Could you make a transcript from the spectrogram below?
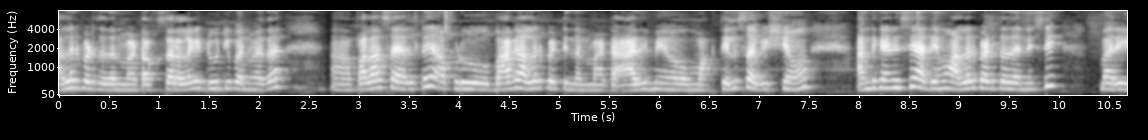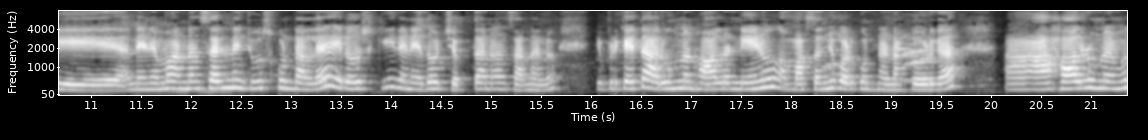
అల్లరి పెడుతుంది అనమాట ఒకసారి అలాగే డ్యూటీ పని మీద పలాస వెళ్తే అప్పుడు బాగా అల్లరి పెట్టిందనమాట అది మేము మాకు తెలుసు ఆ విషయం. అందుకనేసి అదేమో అల్లరి పెడుతుంది అనేసి మరి నేనేమో అన్నాను సరే నేను చూసుకుంటానులే ఈ రోజుకి నేను ఏదో ఒకటి చెప్తాను అని అన్నాను. ఇప్పటికైతే ఆ రూమ్లో హాల్లో నేను మా సంజు పడుకుంటున్నాను నాకు తోడుగా. ఆ హాల్ రూమ్లో ఏమో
